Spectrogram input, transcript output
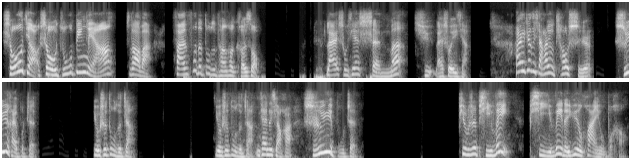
手脚手足冰凉，知道吧？反复的肚子疼和咳嗽，来，首先什么虚来说一下？而且这个小孩又挑食，食欲还不振，有时肚子胀，有时肚子胀。你看这小孩食欲不振，是不是脾胃脾胃的运化又不好？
